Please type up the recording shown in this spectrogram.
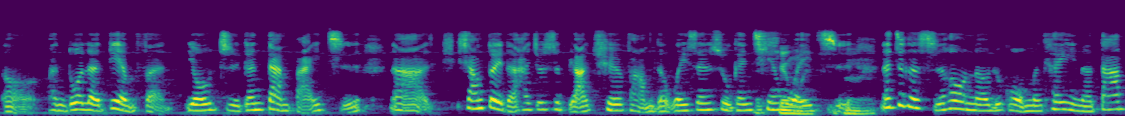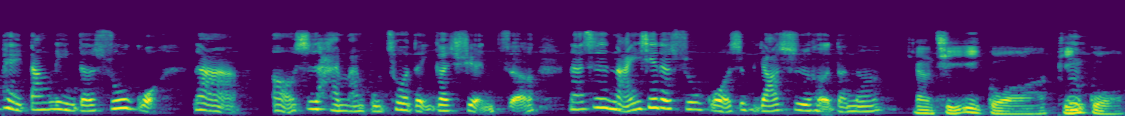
呃很多的淀粉、油脂跟蛋白质，那相对的它就是比较缺乏我们的维生素跟纤维质。嗯那这个时候呢，如果我们可以呢搭配当令的蔬果，那呃是还蛮不错的一个选择。那是哪一些的蔬果是比较适合的呢？像奇异果、苹果、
